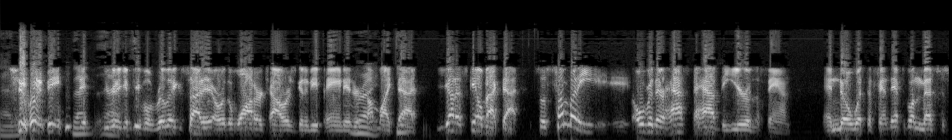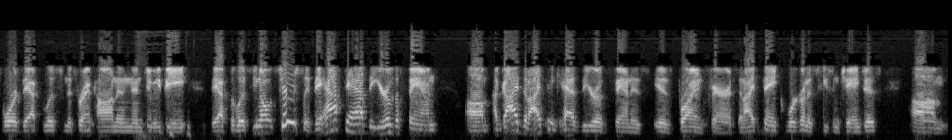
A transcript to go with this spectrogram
Yeah, You know what I mean? That- You're going to get people really excited, or the water tower is going to be painted, or Right. something like Yeah. that. You got to scale back that. So somebody over there has to have the ear of the fan and know what the fan. They have to go on the message boards. They have to listen to Frank Conan and Jimmy B. They have to listen. You know, seriously, they have to have the ear of the fan. Um, a guy that I think has the ear of the fan is is Brian Ferentz, and I think we're going to see some changes. Um,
